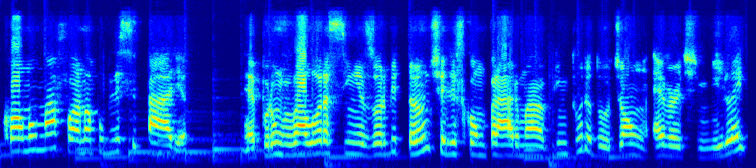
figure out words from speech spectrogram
como uma forma publicitária. É, por um valor assim exorbitante, eles compraram uma pintura do John Everett Milley,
